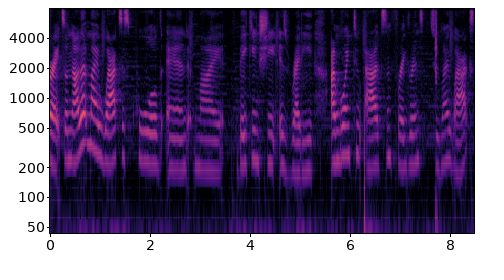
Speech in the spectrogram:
All right, so now that my wax is cooled and my baking sheet is ready, I'm going to add some fragrance to my wax.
